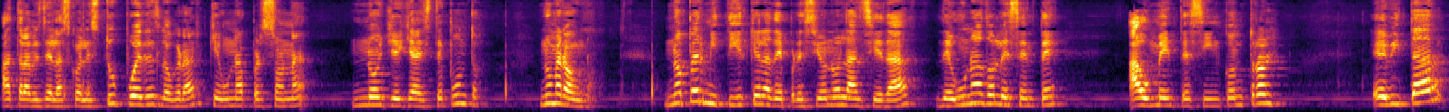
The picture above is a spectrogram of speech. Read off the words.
a través de las cuales tú puedes lograr que una persona no llegue a este punto. Número uno, no permitir que la depresión o la ansiedad de un adolescente aumente sin control. Evitar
